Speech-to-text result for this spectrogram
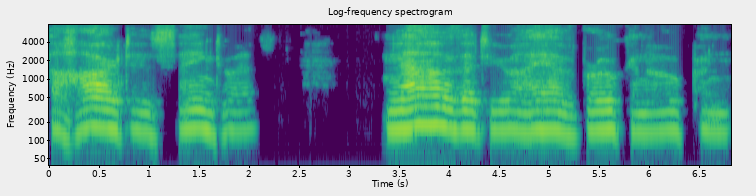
the heart is saying to us, now that you I have broken open,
